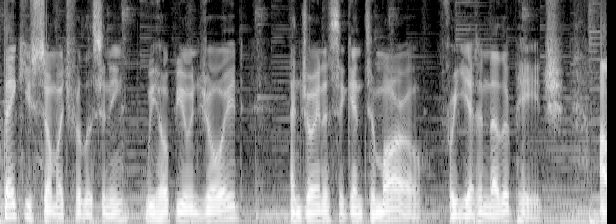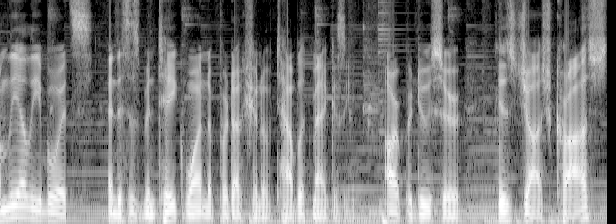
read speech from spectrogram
Thank you so much for listening. We hope you enjoyed, and join us again tomorrow for yet another page. I'm Liel Leibovitz, and this has been Take One, a production of Tablet Magazine. Our producer is Josh Cross.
